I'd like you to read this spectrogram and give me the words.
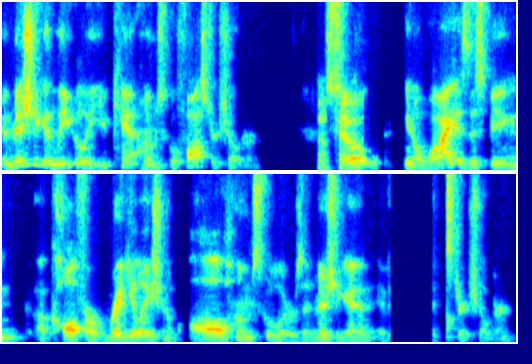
in Michigan, legally, you can't homeschool foster children. Okay. So, you know, why is this being a call for regulation of all homeschoolers in Michigan if foster children.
